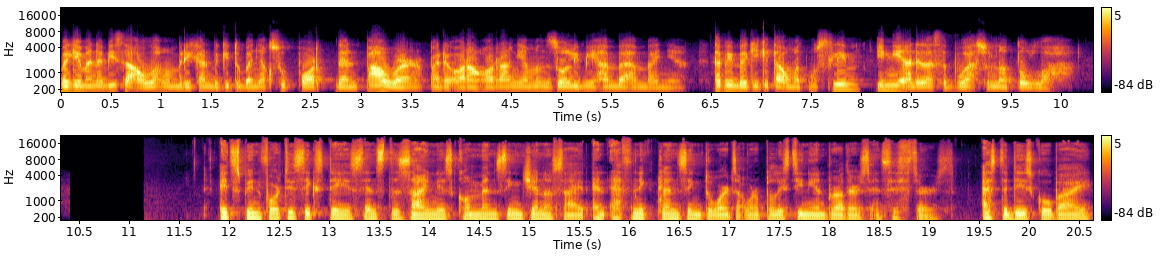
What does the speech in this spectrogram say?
Bagaimana bisa Allah memberikan begitu banyak support dan power pada orang-orang yang menzolimi hamba-hambanya? Tapi bagi kita umat muslim, ini adalah sebuah sunnatullah. It's been 46 days since the Zionists commencing genocide and ethnic cleansing towards our Palestinian brothers and sisters. As the days go by,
